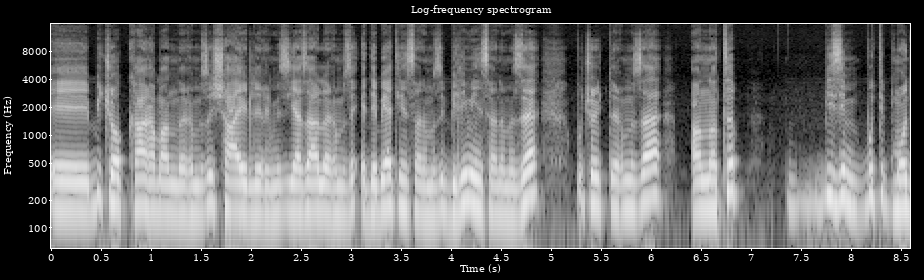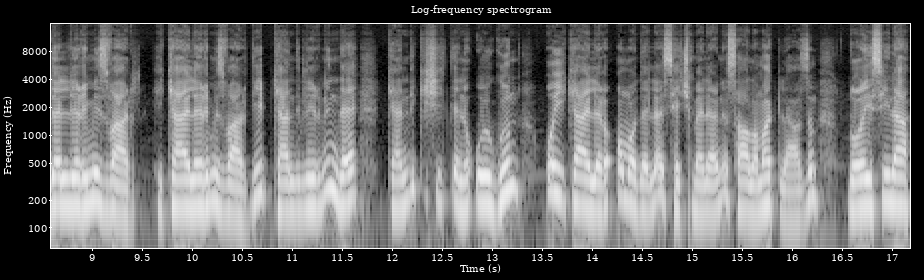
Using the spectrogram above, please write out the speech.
e, birçok kahramanlarımızı, şairlerimizi, yazarlarımızı, edebiyat insanımızı, bilim insanımızı bu çocuklarımıza anlatıp bizim bu tip modellerimiz var, hikayelerimiz var deyip kendilerinin de kendi kişiliklerine uygun o hikayeleri, o modeller seçmelerini sağlamak lazım. Dolayısıyla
